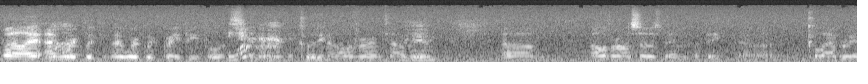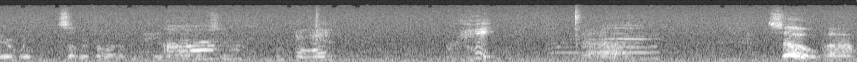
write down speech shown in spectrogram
well, I, I Oh. work with I work with great people, Yeah. including Oliver and Tommy. Mhm. Um, Oliver also has been a big uh, collaborator with Silverthorn and Haven Oh, Roberts. okay. Okay. Ah. So, um,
